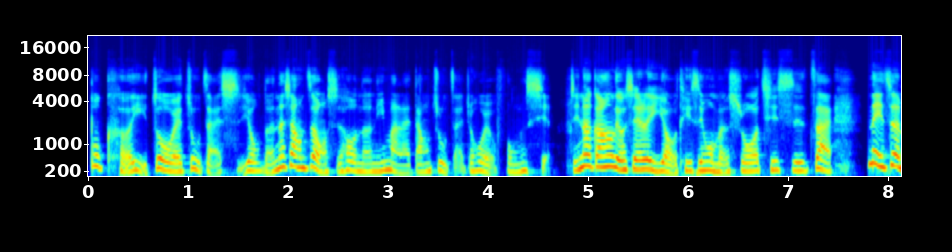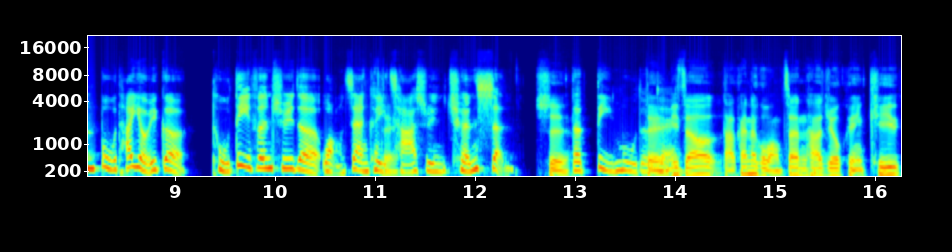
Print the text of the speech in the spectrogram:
不可以作为住宅使用的。那像这种时候呢，你买来当住宅就会有风险。那刚刚刘协理有提醒我们说，其实，在内政部它有一个土地分区的网站，可以查询全省是的地目，对，对不对？对，你只要打开那个网站，它就可以 key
